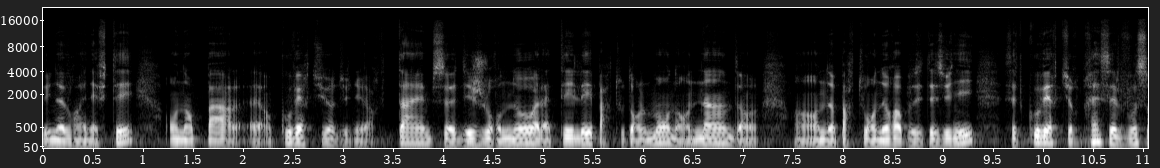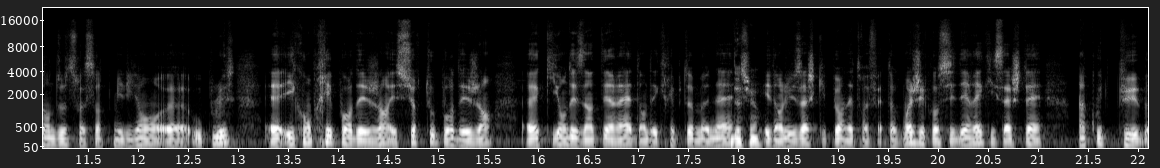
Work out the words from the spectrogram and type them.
une œuvre en NFT, on en parle euh, en couverture du New York Times, euh, des journaux, à la télé, partout dans le monde, en Inde, en, partout en Europe, aux États-Unis. Cette couverture presse, elle vaut sans doute 60 millions euh, ou plus, y compris pour des gens, et surtout pour des gens qui ont des intérêts dans des crypto-monnaies et dans l'usage qui peut en être fait. Donc moi, j'ai considéré qu'ils s'achetaient un coup de pub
